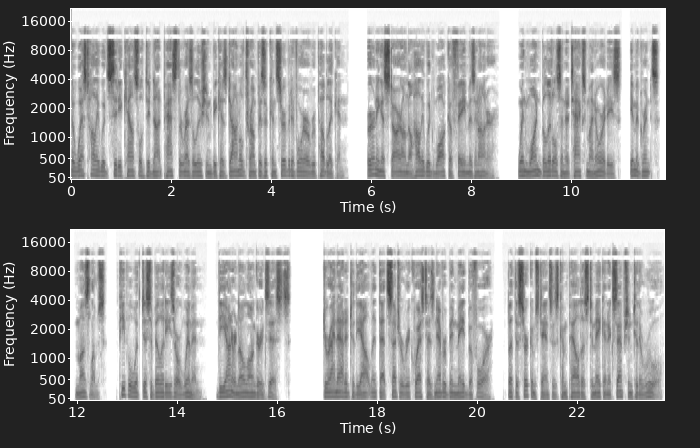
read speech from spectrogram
the West Hollywood City Council did not pass the resolution because Donald Trump is a conservative or a Republican. Earning a star on the Hollywood Walk of Fame is an honor. When one belittles and attacks minorities, immigrants, Muslims, people with disabilities or women, the honor no longer exists. Duran added to the outlet that such a request has never been made before, but the circumstances compelled us to make an exception to the rule.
